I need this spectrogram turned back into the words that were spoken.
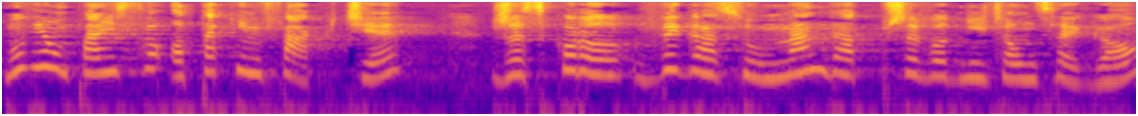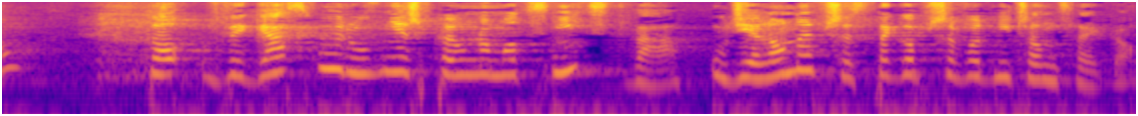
Mówią Państwo o takim fakcie, że skoro wygasł mandat przewodniczącego, to wygasły również pełnomocnictwa udzielone przez tego przewodniczącego.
